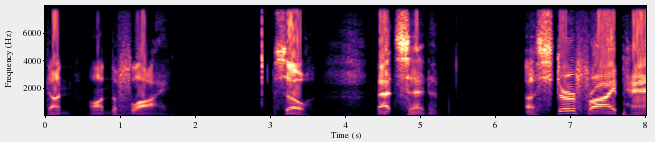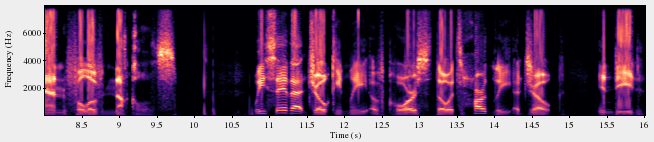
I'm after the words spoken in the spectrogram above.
done on the fly. So, that said, a stir-fry pan full of knuckles. We say that jokingly, of course, though it's hardly a joke. Indeed,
